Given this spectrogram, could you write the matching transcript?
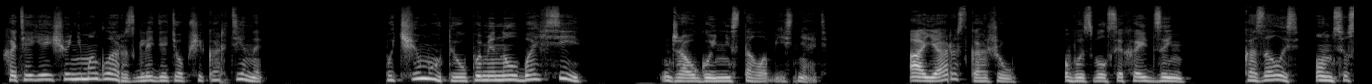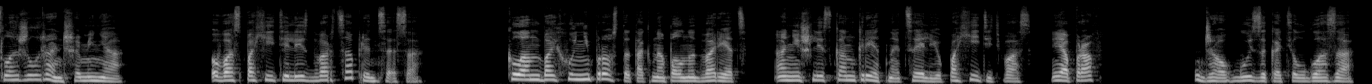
хотя я еще не могла разглядеть общей картины. «Почему ты упомянул Байси?» Джаугуй не стал объяснять. «А я расскажу», — вызвался Хайдзинь. Казалось, он все сложил раньше меня. «Вас похитили из дворца, принцесса?» Клан Байху не просто так напал на дворец. Они шли с конкретной целью — похитить вас. Я прав?» Джао Гуй закатил глаза.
